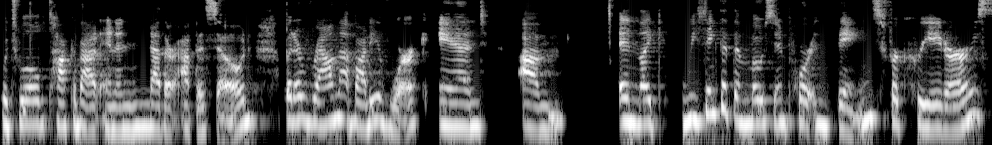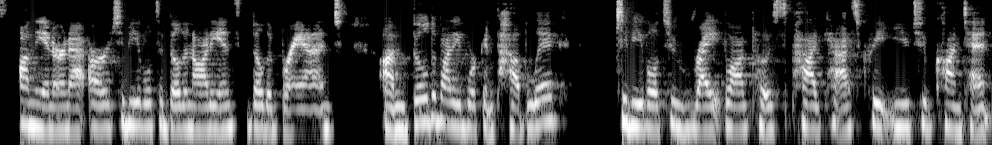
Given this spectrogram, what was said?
which we'll talk about in another episode but around that body of work. And um, and like we think that the most important things for creators on the internet are to be able to build an audience build a brand um, build a body of work in public to be able to write blog posts podcasts create youtube content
